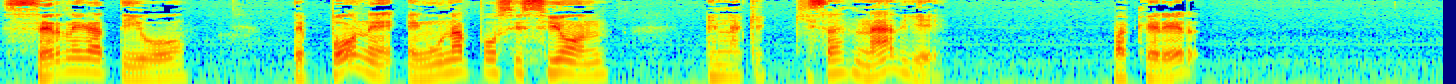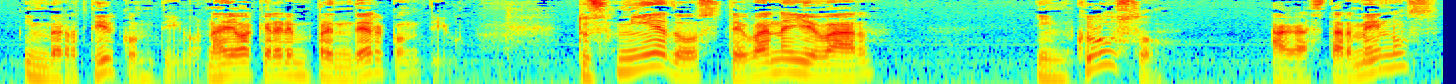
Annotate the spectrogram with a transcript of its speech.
Ser negativo te pone en una posición en la que quizás nadie va a querer invertir contigo, nadie va a querer emprender contigo. Tus miedos te van a llevar incluso a gastar menos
